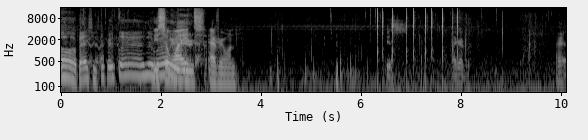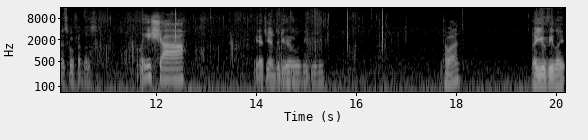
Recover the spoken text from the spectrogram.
Oh, Bessie, super fast. Lisa White, everyone. Yes. I grabbed it. Alright, let's go, fellas. Alicia. Yeah, GM, did you grab a UV? The what? A UV light?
